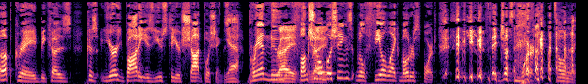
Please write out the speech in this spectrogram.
upgrade because because your body is used to your shot bushings. Yeah. brand new Right, functional right. bushings will feel like motorsport if, you, if they just work. totally.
